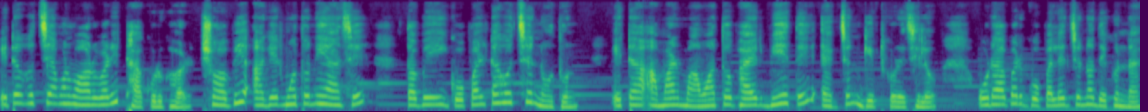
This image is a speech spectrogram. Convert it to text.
এটা হচ্ছে আমার মামার বাড়ির ঠাকুর ঘর। সবই আগের মতনই আছে। তবে এই গোপালটা হচ্ছে নতুন। এটা আমার মামাতো ভাইয়ের বিয়েতে একজন গিফট করেছিল। ওরা আবার গোপালের জন্য দেখুন না,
